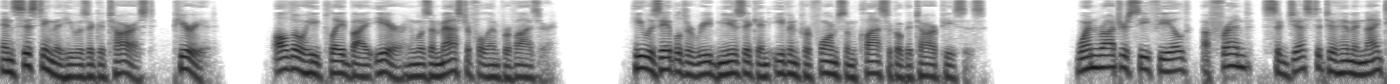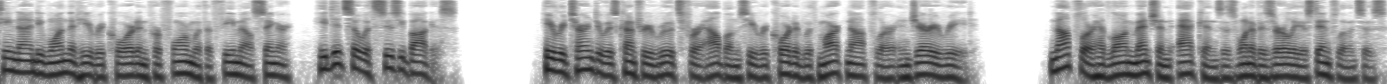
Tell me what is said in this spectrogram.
insisting that he was a guitarist, period. Although he played by ear and was a masterful improviser. He was able to read music and even perform some classical guitar pieces. When Roger C. Field, a friend, suggested to him in 1991 that he record and perform with a female singer, he did so with Suzy Bogguss. He returned to his country roots for albums he recorded with Mark Knopfler and Jerry Reed. Knopfler had long mentioned Atkins as one of his earliest influences.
